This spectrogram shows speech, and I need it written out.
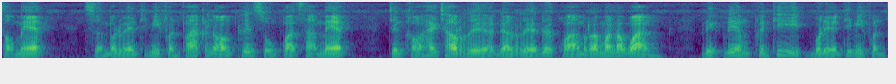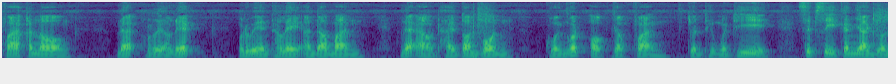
2 เมตร ส่วนบริเวณที่มีฝนฟ้าขนองคลื่นสูงกว่า 3 เมตร จึงขอให้ชาวเรือเดินเรือด้วยความระมัดระวังหลีกเลี่ยงพื้นที่บริเวณที่มีฝนฟ้าขนอง และเรือเล็ก บริเวณทะเลอันดามัน และอ่าวไทยตอนบน ควรงดออกจากฝั่งจนถึงวันที่ 14 กันยายน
